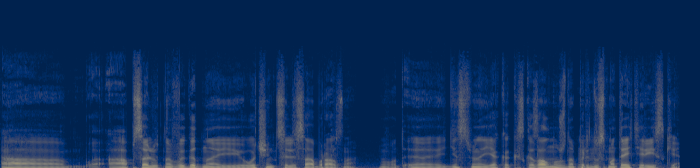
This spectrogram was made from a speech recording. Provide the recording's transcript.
А, абсолютно выгодно и очень целесообразно. Вот. Э, единственное, я, как и сказал, нужно предусмотреть риски.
